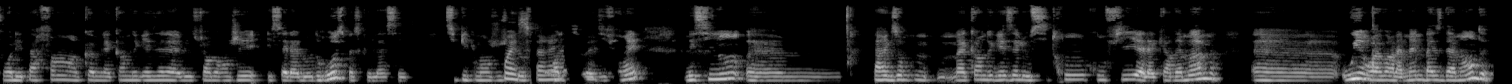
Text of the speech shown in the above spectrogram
pour les parfums comme la corne de gazelle à l'eau de fleur d'oranger et celle à l'eau de rose parce que là c'est typiquement juste ouais, qui va différer. Mais sinon, par exemple, ma corne de gazelle au citron confit à la cardamome, euh, oui, on va avoir la même base d'amande,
